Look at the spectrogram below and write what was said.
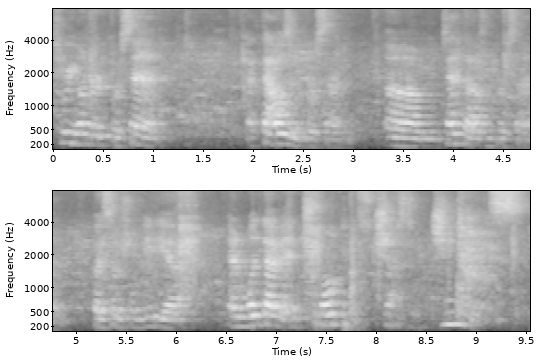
three hundred percent, a thousand percent, um, ten thousand percent by social media. And what that, and Trump is just a genius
